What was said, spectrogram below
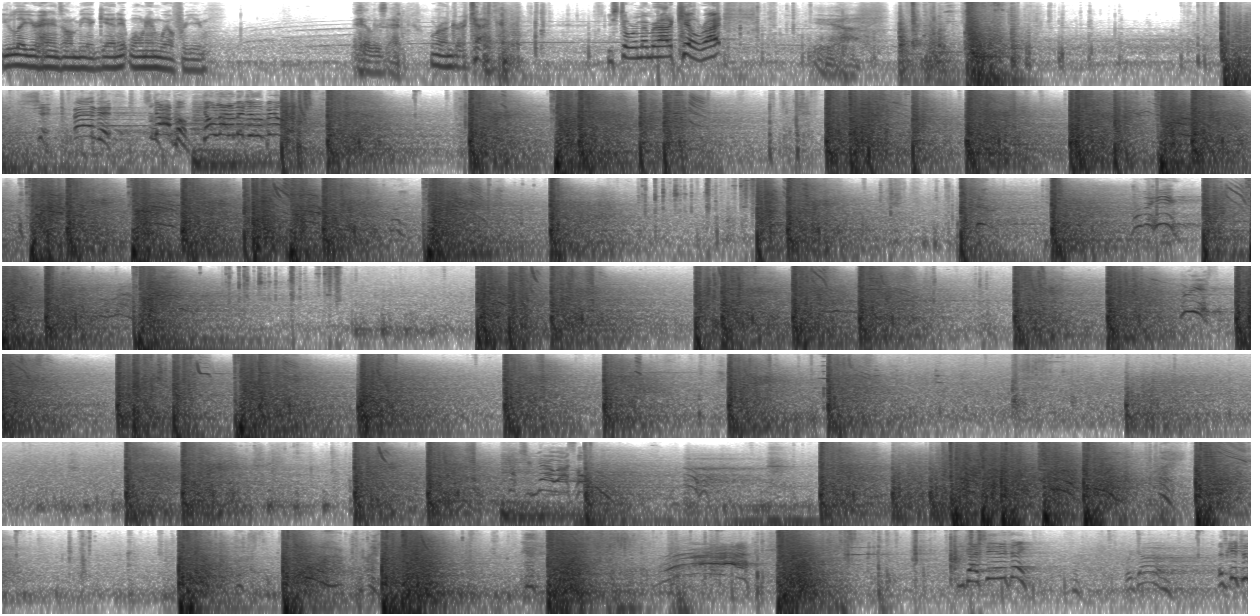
You lay your hands on me again, it won't end well for you. The hell is that? We're under attack. You still remember how to kill, right? Yeah. Shit! Bandits! Stop him! Don't let him into the building!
